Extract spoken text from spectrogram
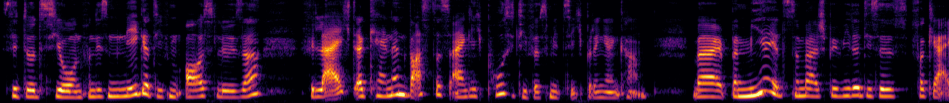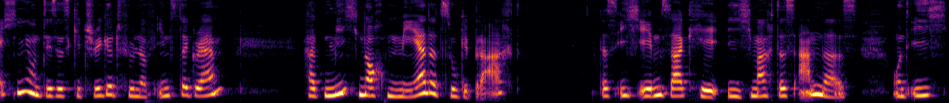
Situation, von diesem negativen Auslöser, vielleicht erkennen, was das eigentlich Positives mit sich bringen kann. Weil bei mir jetzt zum Beispiel wieder dieses Vergleichen und dieses getriggert fühlen auf Instagram hat mich noch mehr dazu gebracht, dass ich eben sage, hey, ich mache das anders. Und ich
